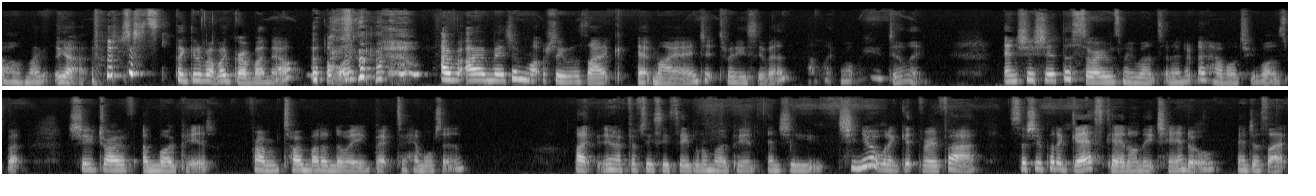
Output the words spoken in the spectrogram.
Oh my, yeah. Just thinking about my grandma now. I'm like, I, I imagine what she was like at my age, at 27. I'm like, what were you doing? And she shared this story with me once, and I don't know how old she was, but she drove a moped from Taumarunui back to Hamilton like you know 50cc little moped and she she knew it wouldn't get very far so she put a gas can on each handle and just like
